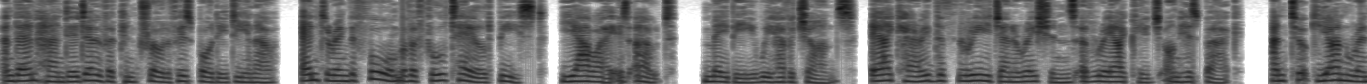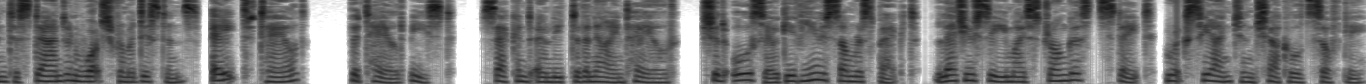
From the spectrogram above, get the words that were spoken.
and then handed over control of his body to Yao, entering the form of a full-tailed beast. Yao is out, maybe we have a chance. Ai carried the three generations of Raikage on his back, and took Yunren to stand and watch from a distance. Eight-tailed, the tailed beast, second only to the nine-tailed, should also give you some respect. Let you see my strongest state. Rixianchan chuckled softly,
